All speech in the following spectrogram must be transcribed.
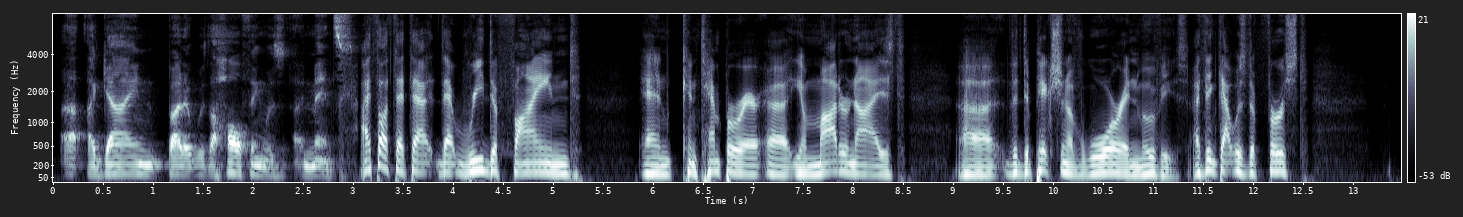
uh, again, but it was the whole thing was immense. I thought that that that redefined and contemporary, uh, you know, modernized uh, the depiction of war in movies. I think that was the first,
